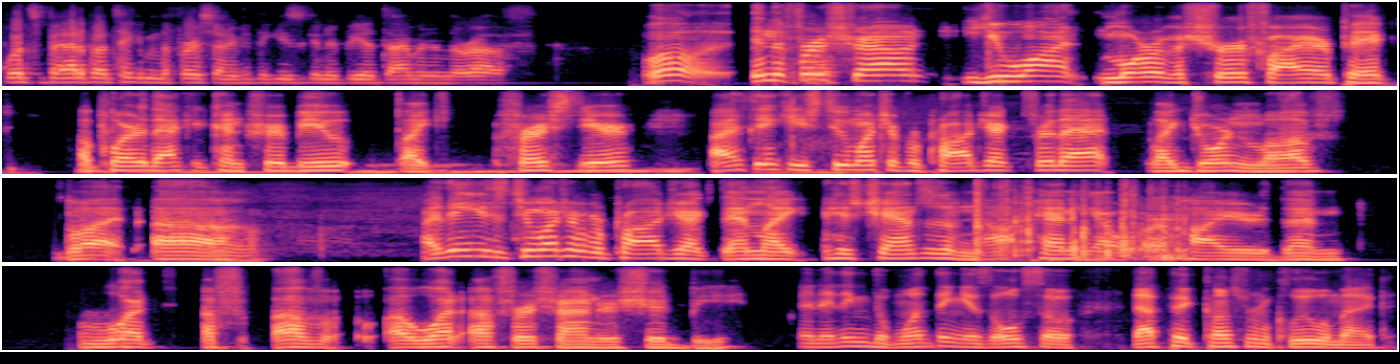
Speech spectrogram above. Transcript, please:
what's bad about taking him in the first round if you think he's gonna be a diamond in the rough? Well, in the first round, you want more of a surefire pick, a player that could contribute, like first year. I think he's too much of a project for that, like Jordan Love. But uh, Oh. I think he's too much of a project, and like his chances of not panning out are higher than what a f- of uh, what a first rounder should be. And I think the one thing is also that pick comes from Khalil Mack.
